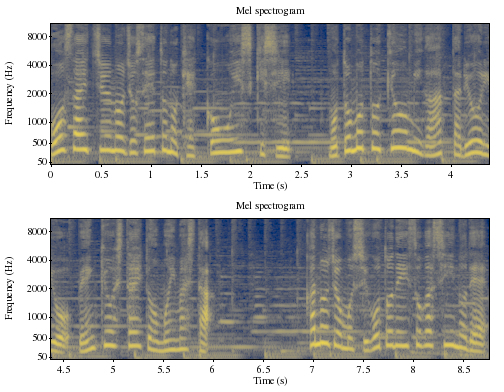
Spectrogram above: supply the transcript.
交際中の女性との結婚を意識しもともと興味があった料理を勉強したいと思いました。彼女も仕事で忙しいので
